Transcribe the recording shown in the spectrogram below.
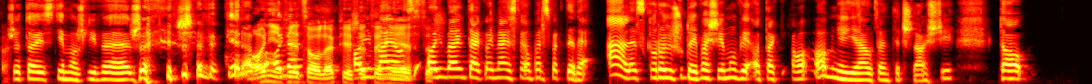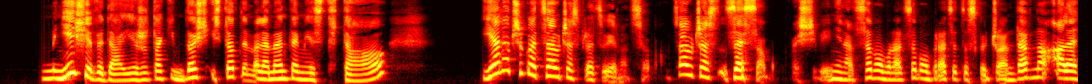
Tak. Że to jest niemożliwe, że, że wypieram. Oni, oni wiedzą lepiej, że ty mają, nie jesteś. Oni mają, tak, oni mają swoją perspektywę. Ale skoro już tutaj właśnie mówię o, tak, o, o mnie i autentyczności, to mnie się wydaje, że takim dość istotnym elementem jest to, ja na przykład cały czas pracuję nad sobą, cały czas ze sobą właściwie, nie nad sobą, bo nad sobą pracę to skończyłam dawno, ale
